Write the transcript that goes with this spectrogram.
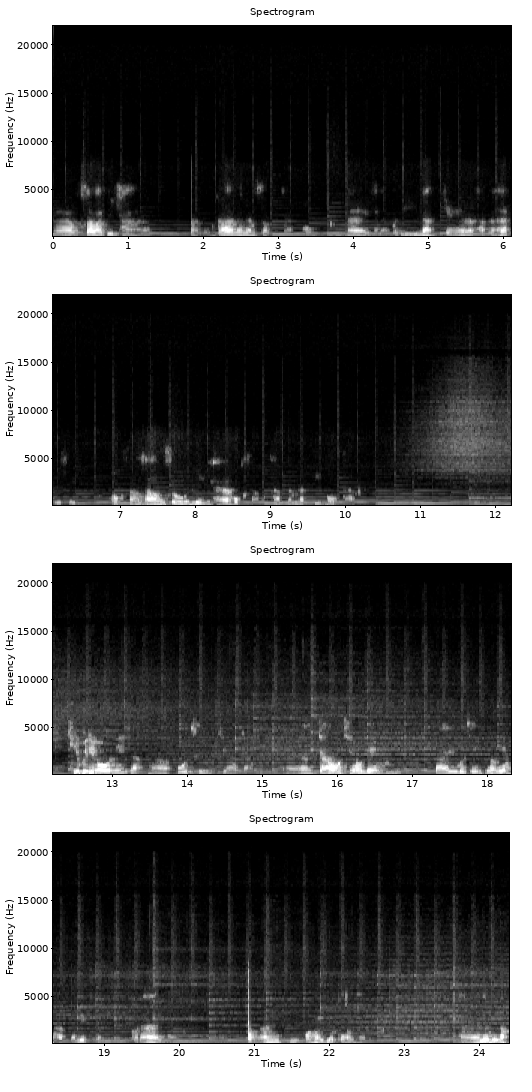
ครับสวัสดีครับก่อนอื่นก็แนะนำสวัสดีครับผมนายคณะบดีรักแก้วนะครับ รหัสวิสิตหกสองสองศูนย์หนึ่งห้าหกสองครับลำดับที่หกครับ คลิปวิดีโอนี้จะมาพูดถึงเกี่ยวกับเกาเทลเลมหรือไดเวอร์เจนเทลเลมครับจะเรียกแบบก็ได้ครับสองอันนี้คือความหมายเดียวกันครับอ่าเริ่มเลยเนาะ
